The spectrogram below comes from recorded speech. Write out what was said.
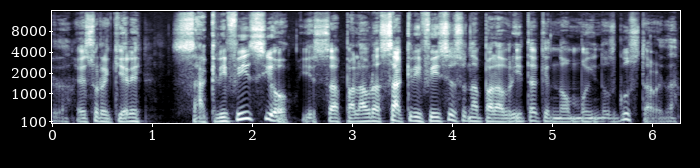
¿verdad? Eso requiere sacrificio y esa palabra sacrificio es una palabrita que no muy nos gusta, ¿verdad?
